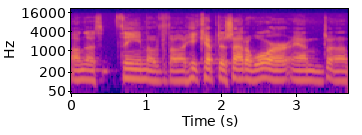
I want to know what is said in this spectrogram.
on the theme of uh, he kept us out of war, and uh,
